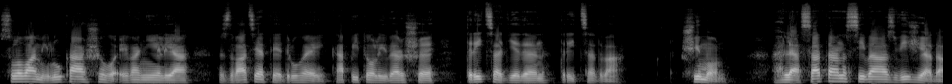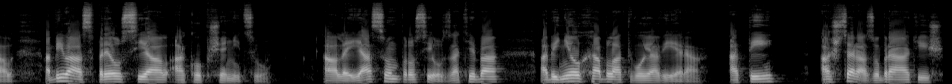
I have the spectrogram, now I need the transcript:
slovami Lukášovo Evanielia z 22. kapitoly verše 31-32. Šimon, hľa Satan si vás vyžiadal, aby vás preosial ako pšenicu. Ale ja som prosil za teba, aby neochabla tvoja viera. A ty, až sa raz obrátiš,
